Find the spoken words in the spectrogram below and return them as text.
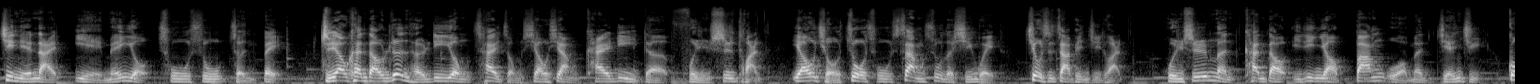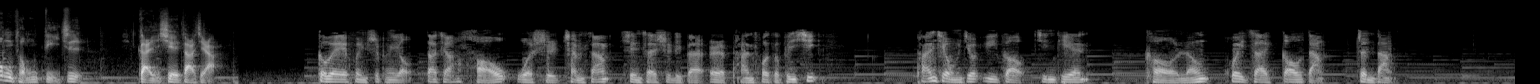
近年来也没有出书准备。只要看到任何利用蔡总肖像开立的粉丝团，要求做出上述的行为，就是诈骗集团。粉丝们看到一定要帮我们检举，共同抵制。感谢大家。各位粉丝朋友，大家好，我是蔡明彰，现在是礼拜二盘后的分析。盘前我们就预告，今天可能会在高档震荡，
